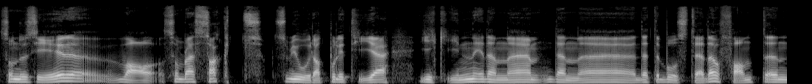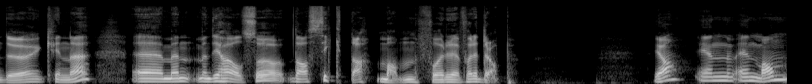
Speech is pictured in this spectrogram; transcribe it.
som du sier, hva som blei sagt som gjorde at politiet gikk inn i denne, denne, dette bostedet og fant en død kvinne. Eh, men, men de har altså da sikta mannen for, for et drap. Ja, en, en mann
